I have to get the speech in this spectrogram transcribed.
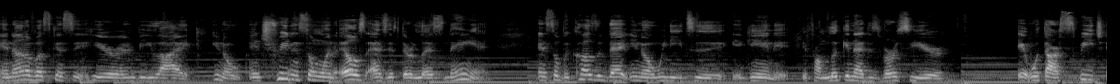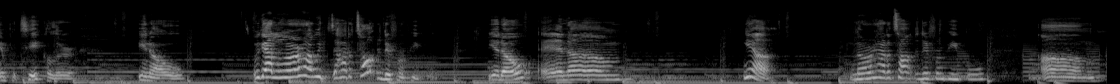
And none of us can sit here and be like, you know, and treating someone else as if they're less than. And so, because of that, you know, we need to, again, if I'm looking at this verse here, it with our speech in particular, you know, we got to learn how we how to talk to different people, you know, and um, yeah, learn how to talk to different people. Um,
